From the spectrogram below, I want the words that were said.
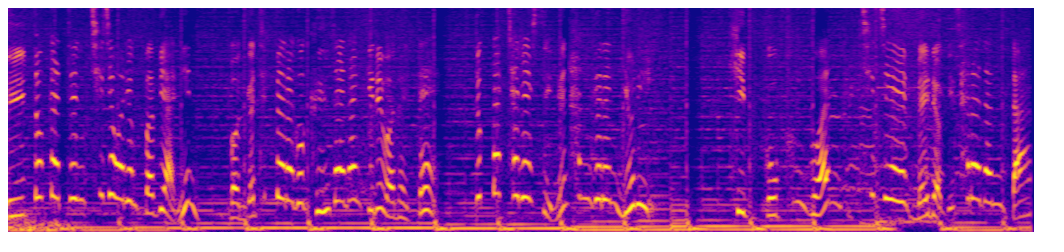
늘 똑같은 치즈 활용법이 아닌 뭔가 특별하고 근사한 한 끼를 원할 때 뚝딱 차릴 수 있는 한 그릇 요리. 깊고 풍부한 치즈의 매력이 살아난다.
